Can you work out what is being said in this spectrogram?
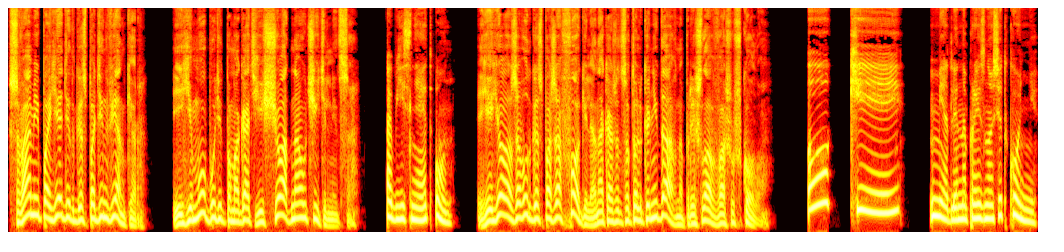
С вами поедет господин Венкер, и ему будет помогать еще одна учительница. Объясняет он. Ее зовут госпожа Фогель, она, кажется, только недавно пришла в вашу школу. Окей. Медленно произносит Конни.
